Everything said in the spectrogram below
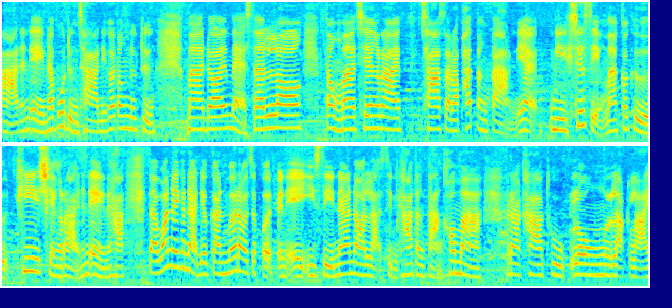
านั่นเอง ถ้าพูดถึงชานี่ก็ต้องนึกถึงมาดอยแหม่สลอง ต้องมาเชียงรายชาสารพัดต่างๆเนี่ยมีชื่อเสียงมากก็คือที่เชียงรายนั่นเองนะคะ แต่ว่าในขณะเดียวกันเมื่อเราจะเปิดเป็น AEC แน่นอนละสินค้าต่างๆ เข้ามา ราคาถูกลงหลากหลาย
